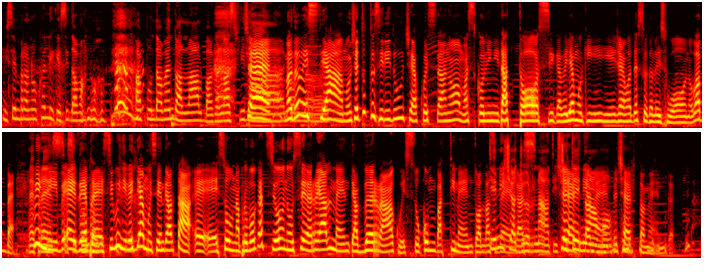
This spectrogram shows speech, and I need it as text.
Mi sembrano quelli che si davano appuntamento all'alba con la sfida. Cioè, ma dove stiamo? Cioè, tutto si riduce a questa no, mascolinità tossica. Vediamo chi. Cioè, adesso te le suono. Vabbè. Repressi, quindi, eh, repressi. quindi vediamo se in realtà è, è solo una provocazione o se realmente avverrà questo combattimento alla Tienici Vegas. aggiornati, ci Certamente, teniamo. Certamente.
